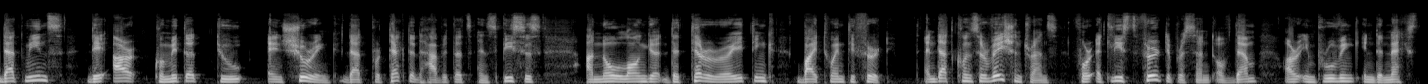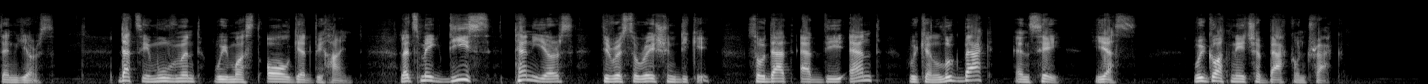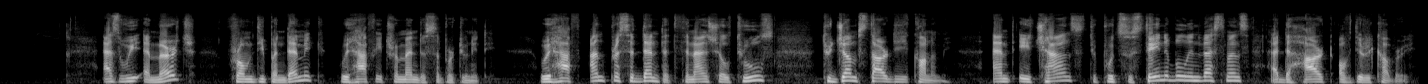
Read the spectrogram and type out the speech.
That means they are committed to ensuring that protected habitats and species are no longer deteriorating by 2030 and that conservation trends for at least 30% of them are improving in the next 10 years. That's a movement we must all get behind. Let's make these 10 years the restoration decade so that at the end we can look back and say, yes, we got nature back on track. As we emerge from the pandemic, we have a tremendous opportunity. We have unprecedented financial tools to jumpstart the economy and a chance to put sustainable investments at the heart of the recovery.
